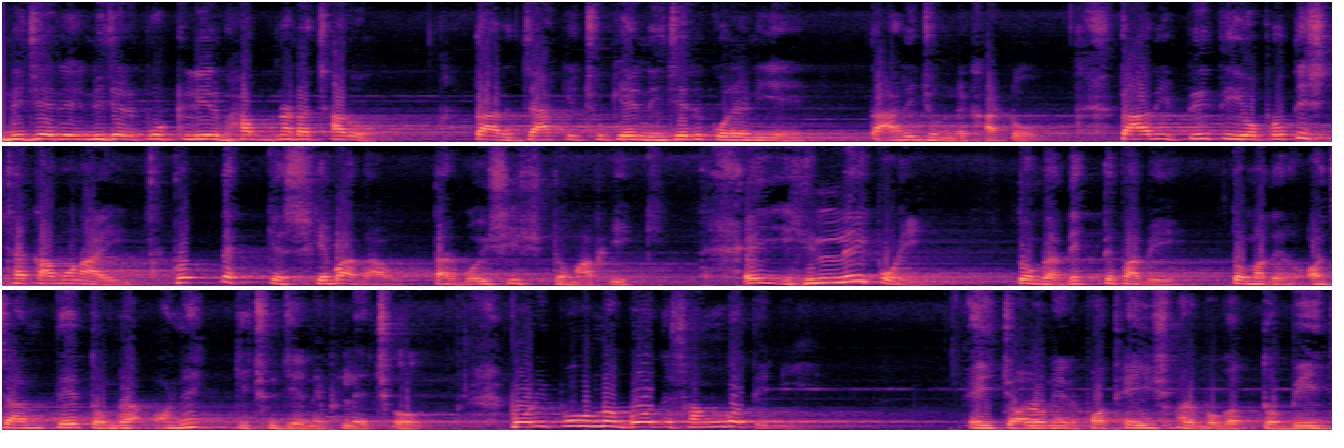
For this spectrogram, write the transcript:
নিজের নিজের পুটলির ভাবনাটা ছাড়ো। তার যা কিছুকে নিজের করে নিয়ে তারই জন্য খাটো। তারই প্রীতি ও প্রতিষ্ঠা কামনায় প্রত্যেককে সেবা দাও, তার বৈশিষ্ট্য মাফিক। এই হিল্লেই পড়ে তোমরা দেখতে পাবে, তোমাদের অজান্তে তোমরা অনেক কিছু জেনে ফেলেছ। পরিপূর্ণ বোধ সঙ্গতি নিয়ে। এই চলনের পথেই সর্বগত্ত বীজ,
